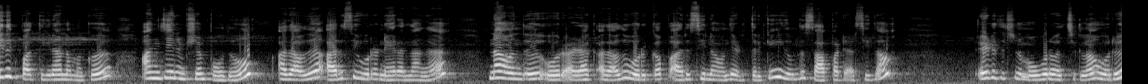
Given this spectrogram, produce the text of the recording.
இதுக்கு பார்த்தீங்கன்னா நமக்கு அஞ்சே நிமிஷம் போதும். அதாவது அரிசி ஊற நேரம் தாங்க. நான் வந்து ஒரு அழக் அதாவது ஒரு கப் அரிசி நான் வந்து எடுத்திருக்கேன். இது வந்து சாப்பாட்டு அரிசி தான். எடுத்துகிட்டு நம்ம ஊற வச்சுக்கலாம். ஒரு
